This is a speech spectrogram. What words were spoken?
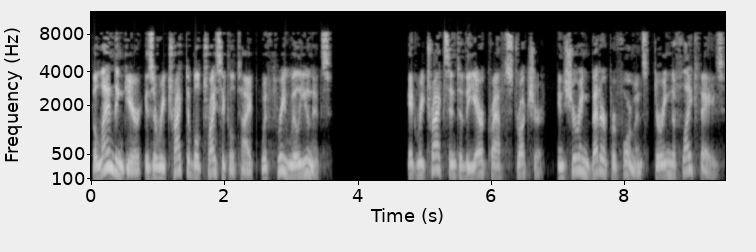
The landing gear is a retractable tricycle type with three-wheel units. It retracts into the aircraft structure, ensuring better performance during the flight phase.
